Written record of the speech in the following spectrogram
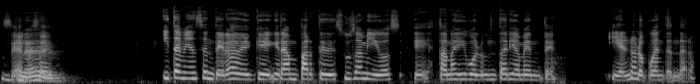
O sea, no sé. Y también se entera de que gran parte de sus amigos eh, están ahí voluntariamente. Y él no lo puede entender.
